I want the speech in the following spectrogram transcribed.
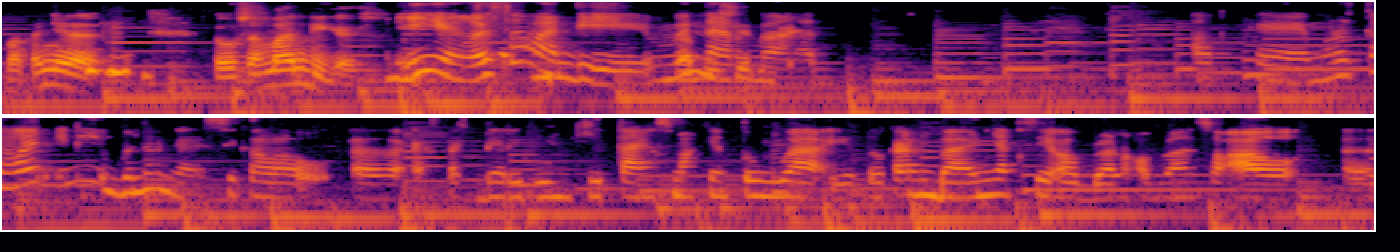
Makanya gak usah mandi, guys. Iya, gak usah mandi. Benar banget. Oke, menurut kalian ini bener nggak sih kalau uh, efek dari bumi kita yang semakin tua gitu kan banyak sih obrolan-obrolan soal uh,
